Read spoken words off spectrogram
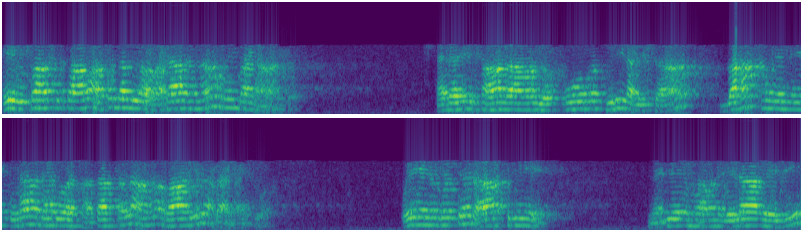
ඒ උපාසිකාව අපදලිය වඩාගෙන මේ බණ අහනවා. හැබැයි ශාලාවල් ඔක්කොම පිළිලා නිසා ගහක් මොලේ කුඩා දරුවා සතක් කළා අම්මා වාඩිලා බණ ඇහුවා. ඔය එනකොට රාත්‍රියේ නැගින භාවන වෙලාවේදී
